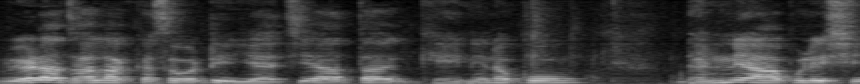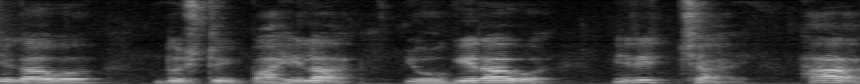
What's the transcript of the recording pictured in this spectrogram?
वेळा झाला कसवटी याची आता घेणे नको. धन्य आपले शेगाव दृष्टी पाहिला योगीराव निरीच्छाय. हा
